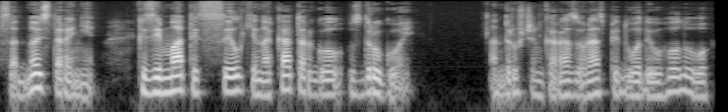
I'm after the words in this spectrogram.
с одной стороны, казематы ссылки на каторгу з другой. Андрущенка раз у раз підводив голову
